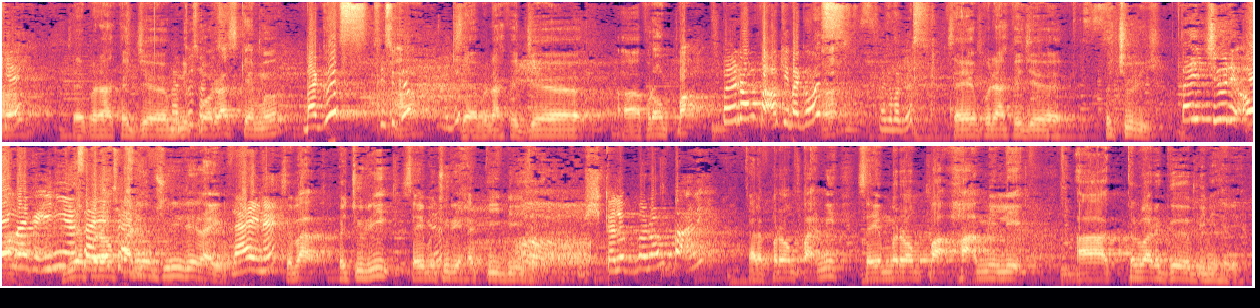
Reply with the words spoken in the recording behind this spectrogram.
okey. Ah, saya pernah kerja Bagus, Menipora scammer. Bagus. Saya suka. Ah, Lagi. saya pernah kerja uh, perompak. Perompak, okey bagus. Ah. Bagus bagus. Saya pernah kerja pencuri. Pencuri. Oh my god, ini yang dia saya perompak cari. dengan pencuri dia lain. Lain eh? Sebab pencuri saya mencuri hati bini saya. Ush, Kalau perompak ni Kalau perompak ni saya merompak hak milik uh, keluarga bini saya.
